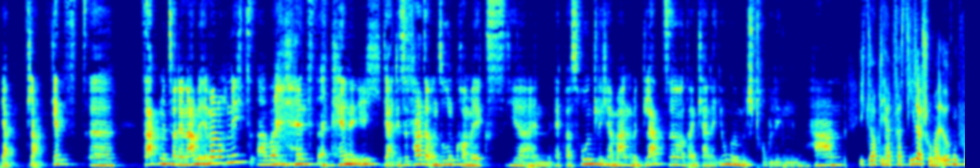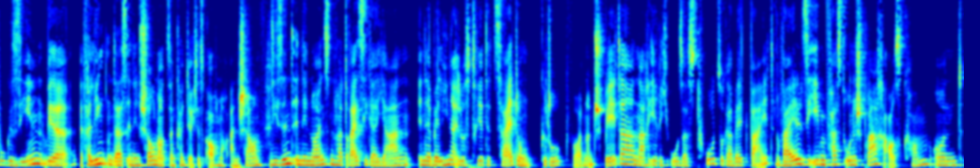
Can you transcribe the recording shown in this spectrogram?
Ja, klar. Jetzt äh, Sagt mir zwar der Name immer noch nichts, aber jetzt erkenne ich, ja, diese Vater- und Sohn-Comics. Hier ein etwas rundlicher Mann mit Glatze und ein kleiner Junge mit strubbeligen Haaren. Ich glaube, die hat fast jeder schon mal irgendwo gesehen. Wir verlinken das in den Show Notes, dann könnt ihr euch das auch noch anschauen. Die sind in den 1930er Jahren in der Berliner Illustrierte Zeitung gedruckt worden und später nach Erich Osers Tod sogar weltweit, weil sie eben fast ohne Sprache auskommen und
